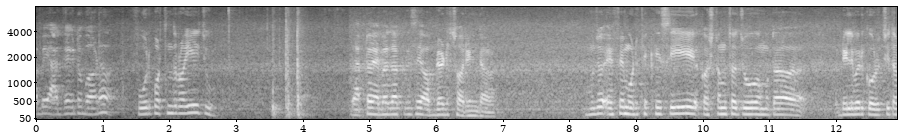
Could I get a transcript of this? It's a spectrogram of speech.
अबे आगे तो बढ़ फोर परसेंट रही चुप लैपटॉप एबादा से अपडेट सरीटा मुझे एफ ए मोडिफिकेसी कस्टमर जो मुझे डिलीवर करुच्ची तर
